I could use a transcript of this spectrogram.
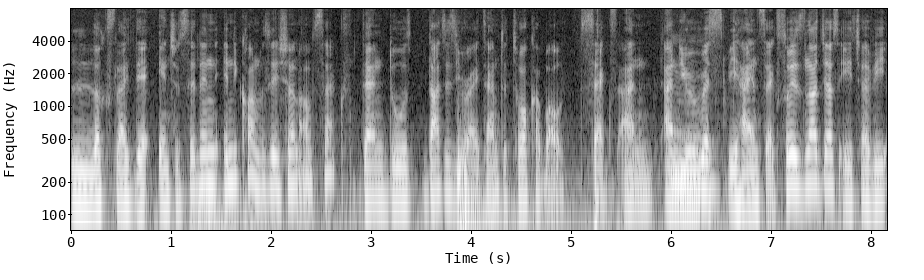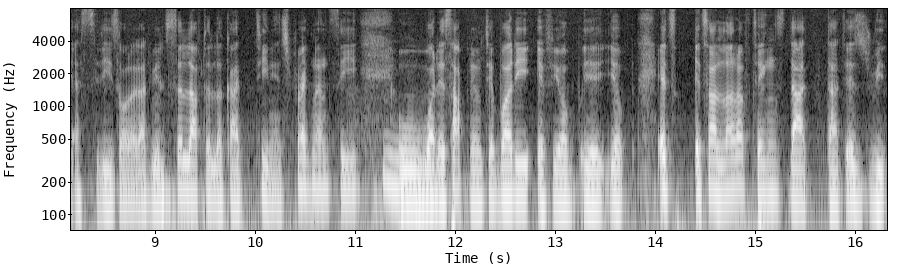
looks like they're interested in, in the conversation of sex, then those that is the right time to talk about sex and and the mm. risks behind sex. So it's not just HIV, STDs, all of that. We'll still have to look at teenage pregnancy, mm. what is happening with your body. If you're, you you it's it's a lot of things that that is re,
